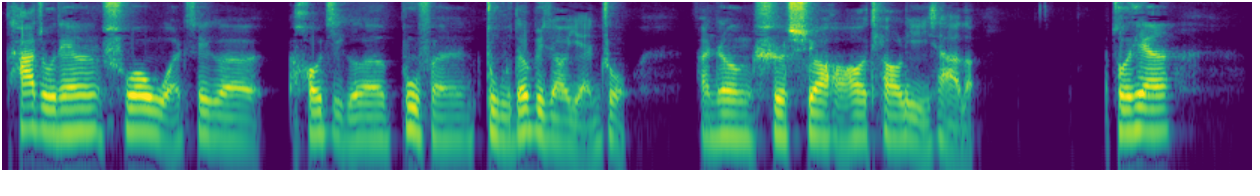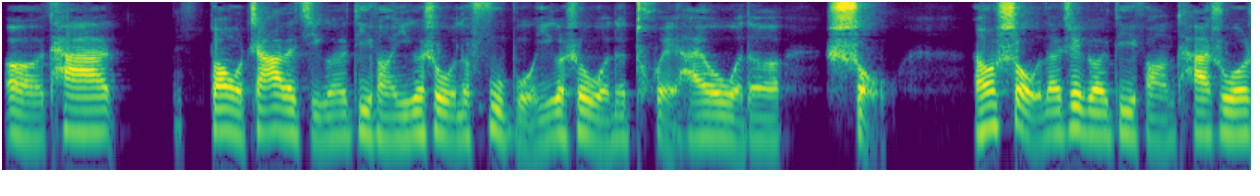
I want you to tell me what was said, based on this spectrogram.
他昨天说我这个好几个部分堵得比较严重，反正是需要好好调理一下的。昨天，呃，他帮我扎了几个地方，一个是我的腹部，一个是我的腿，还有我的手。然后手的这个地方，他说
